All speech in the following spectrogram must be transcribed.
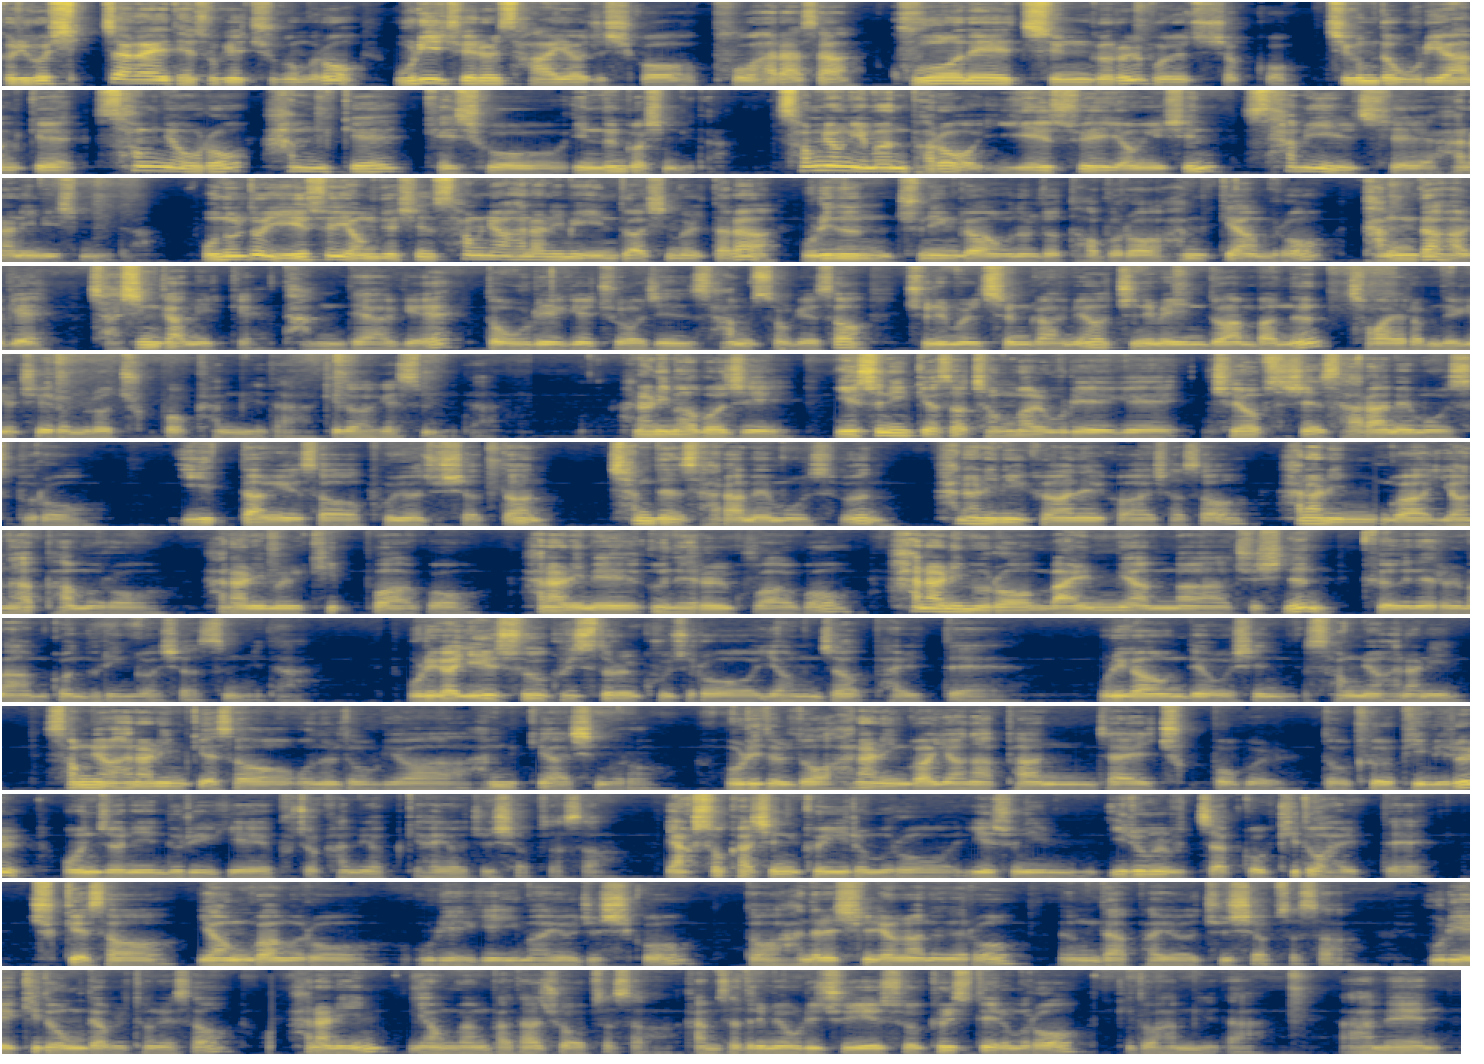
그리고 십자가의 대속의 죽음으로 우리 죄를 사하여 주시고 부활하사 구원의 증거를 보여주셨고 지금도 우리와 함께 성령으로 함께 계시고 있는 것입니다. 성령님은 바로 예수의 영이신 삼위일체 하나님이십니다. 오늘도 예수의 영 되신 성령 하나님의 인도하심을 따라 우리는 주님과 오늘도 더불어 함께함으로 당당하게 자신감 있게 담대하게 또 우리에게 주어진 삶 속에서 주님을 증거하며 주님의 인도함 받는 저와 여러분들에게 주 이름으로 축복합니다. 기도하겠습니다. 하나님 아버지, 예수님께서 정말 우리에게 죄 없으신 사람의 모습으로 이 땅에서 보여주셨던 참된 사람의 모습은 하나님이 그 안에 거하셔서 하나님과 연합함으로 하나님을 기뻐하고 하나님의 은혜를 구하고 하나님으로 말미암아 주시는 그 은혜를 마음껏 누린 것이었습니다. 우리가 예수 그리스도를 구주로 영접할 때 우리 가운데 오신 성령 하나님, 성령 하나님께서 오늘도 우리와 함께 하심으로 우리들도 하나님과 연합한 자의 축복을 또 그 비밀을 온전히 누리기에 부족함이 없게 하여 주시옵소서. 약속하신 그 이름으로 예수님 이름을 붙잡고 기도할 때 주께서 영광으로 우리에게 임하여 주시고 또 하늘의 신령한 은혜로 응답하여 주시옵소서. 우리의 기도 응답을 통해서 하나님 영광 받아 주옵소서. 감사드리며 우리 주 예수 그리스도 이름으로 기도합니다. 아멘.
